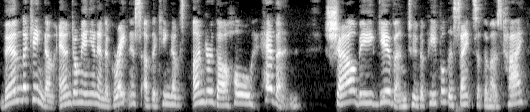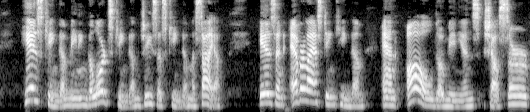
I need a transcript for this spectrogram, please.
Then the kingdom and dominion and the greatness of the kingdoms under the whole heaven shall be given to the people, the saints of the Most High. His kingdom, meaning the Lord's kingdom, Jesus' kingdom, Messiah, is an everlasting kingdom, and all dominions shall serve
